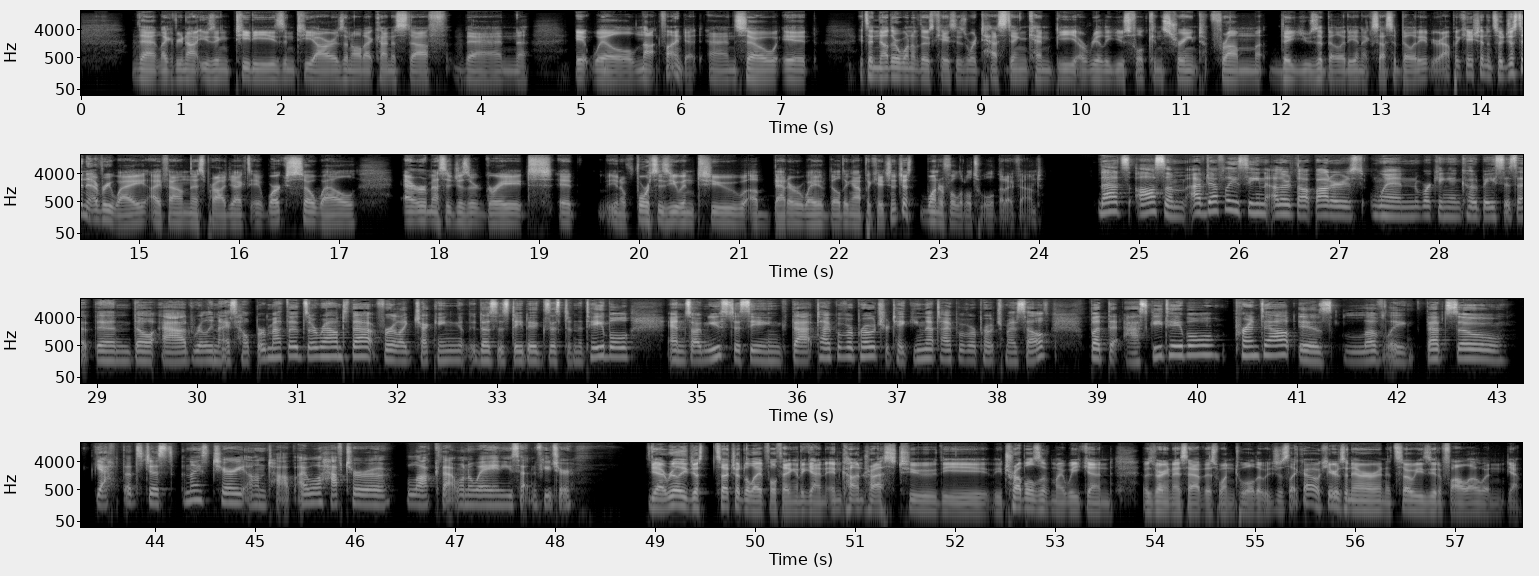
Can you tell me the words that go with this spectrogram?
then like if you're not using TDs and TRs and all that kind of stuff, then it will not find it. And so it it's another one of those cases where testing can be a really useful constraint from the usability and accessibility of your application. And so just in every way, I found this project, it works so well. Error messages are great. It you know forces you into a better way of building applications. Just wonderful little tool that I found. That's awesome. I've definitely seen other thoughtbotters when working in code bases that then they'll add really nice helper methods around that for like checking does this data exist in the table? And so I'm used to seeing that type of approach or taking that type of approach myself. But the ASCII table printout is lovely. That's so yeah, that's just a nice cherry on top. I will have to lock that one away and use that in future. Yeah, really just such a delightful thing. And again, in contrast to the the troubles of my weekend, it was very nice to have this one tool that was just like, oh, here's an error and it's so easy to follow. And yeah,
